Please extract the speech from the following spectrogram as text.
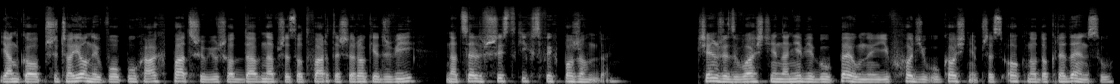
Janko, przyczajony w łopuchach, patrzył już od dawna przez otwarte szerokie drzwi na cel wszystkich swych pożądań. Księżyc właśnie na niebie był pełny i wchodził ukośnie przez okno do kredensu,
